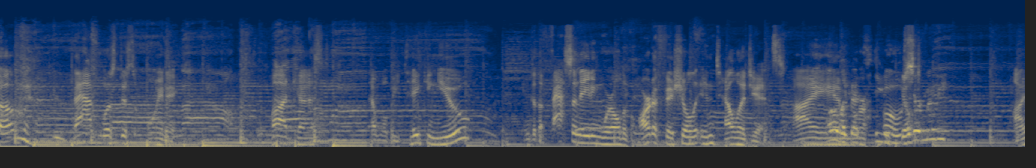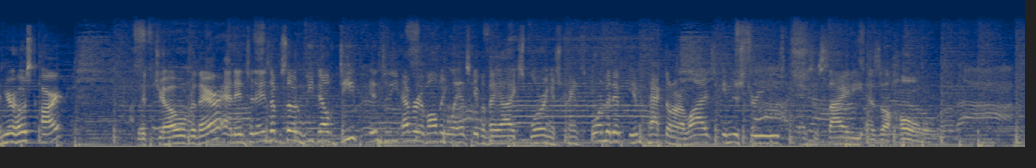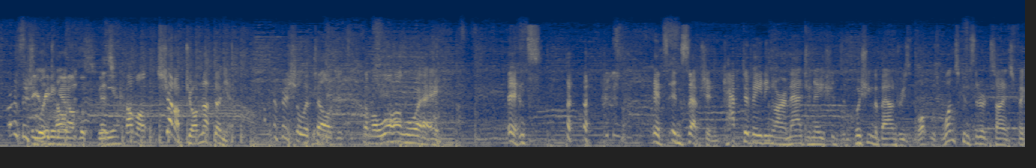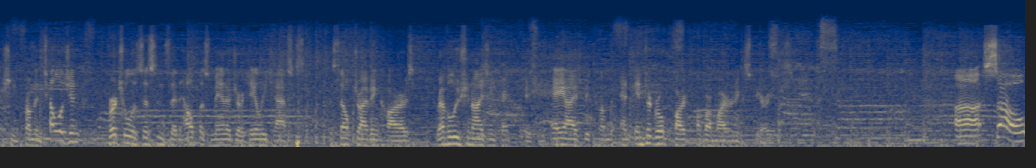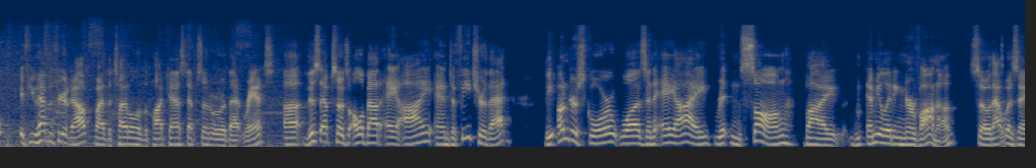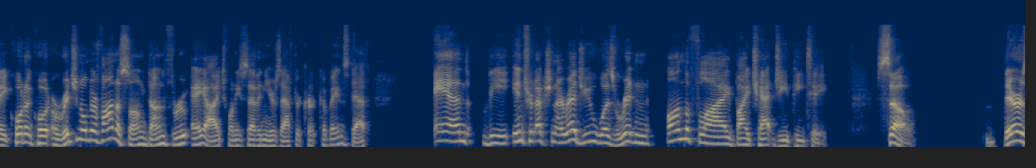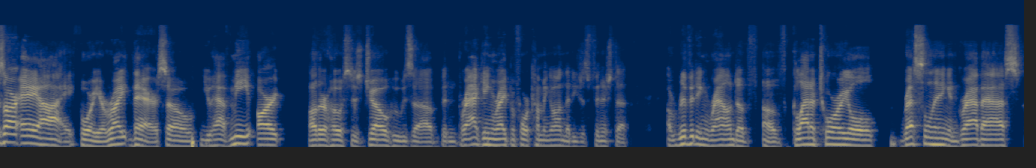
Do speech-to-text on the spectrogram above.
Welcome to That Was Disappointing, the podcast that will be taking you into the fascinating world of artificial intelligence. I Oh, am like your host. I'm your host, Art, with Joe over there. And in today's episode, we delve deep into the ever evolving landscape of AI, exploring its transformative impact on our lives, industries, and society as a whole. Artificial you're reading that off intelligence has come a shut up, Joe. I'm not done yet. Artificial intelligence has come a long way since its inception, captivating our imaginations and pushing the boundaries of what was once considered science fiction from intelligent virtual assistants that help us manage our daily tasks to self-driving cars, revolutionizing transportation. AI has become an integral part of our modern experience. Uh, so, if you haven't figured it out by the title of the podcast episode or that rant, uh, this episode's all about AI. And to feature that, the underscore was an AI written song by emulating Nirvana. So that was a quote unquote original Nirvana song done through AI 27 years after Kurt Cobain's death. And the introduction I read you was written on the fly by ChatGPT. So there's our AI for you right there. So you have me, Art. Other host is Joe, who's uh, been bragging right before coming on that he just finished a, a riveting round of of gladiatorial wrestling and grab ass.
